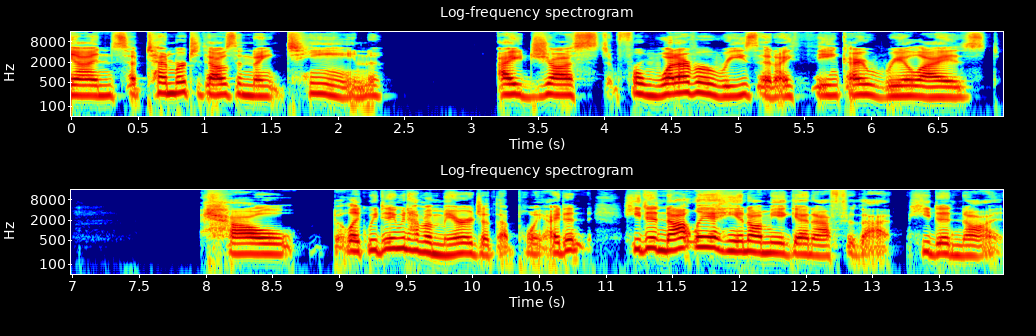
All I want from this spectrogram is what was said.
And September 2019, I just, for whatever reason, I think I realized how, but like we didn't even have a marriage at that point. I didn't, he did not lay a hand on me again after that. He did not.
